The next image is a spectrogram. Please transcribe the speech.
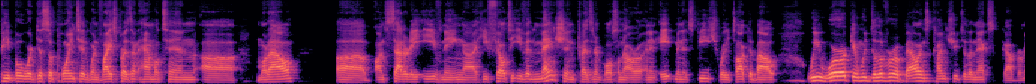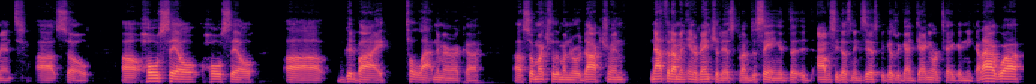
people were disappointed when Vice President Hamilton uh, Mourão uh, on Saturday evening. Uh, he failed to even mention President Bolsonaro in an eight minute speech where he talked about we work and we deliver a balanced country to the next government. Uh, so, uh, wholesale, wholesale uh, goodbye to Latin America. Uh, so much for the Monroe Doctrine. Not that I'm an interventionist, but I'm just saying it, it obviously doesn't exist because we got Daniel Ortega in Nicaragua.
